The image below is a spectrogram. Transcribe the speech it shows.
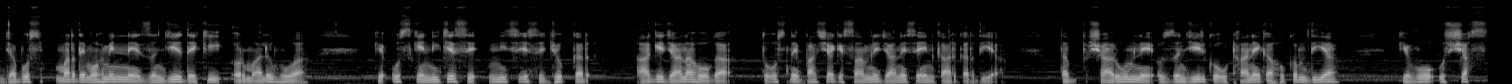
जब उस मर्द मोहमिन ने जंजीर देखी और मालूम हुआ कि उसके नीचे से नीचे से झुक कर आगे जाना होगा तो उसने बादशाह के सामने जाने से इनकार कर दिया। तब शाहरूम ने उस जंजीर को उठाने का हुक्म दिया कि वो उस शख्स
